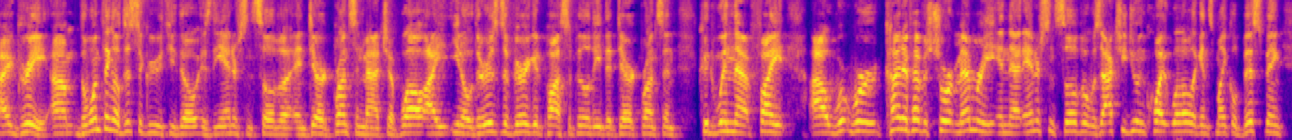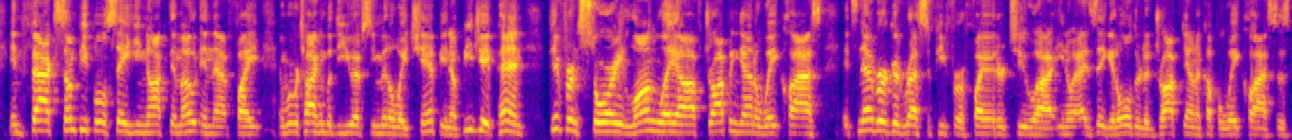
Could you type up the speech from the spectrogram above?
I agree. Um, the one thing I'll disagree with you though is the Anderson Silva and Derek Brunson matchup. Well, I, you know, there is a very good possibility that Derek Brunson could win that fight. Uh, we're, we're, kind of have a short memory in that Anderson Silva was actually doing quite well against Michael Bisping. In fact, some people say he knocked him out in that fight, and we're talking about the UFC middleweight champion. Now, BJ Penn, different story, long layoff, dropping down a weight class. It's never a good recipe for a fighter to, uh, you know, as they get older, to drop down a couple weight classes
